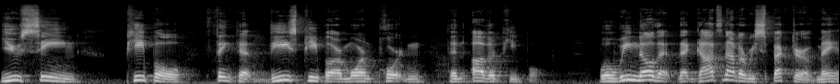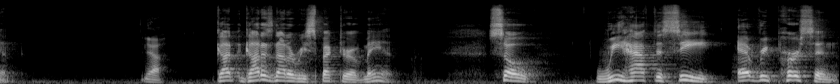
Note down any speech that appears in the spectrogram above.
you've seen people think that these people are more important than other people. Well, we know that that God's not a respecter of man. Yeah. God God is not a respecter of man. So we have to see every person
